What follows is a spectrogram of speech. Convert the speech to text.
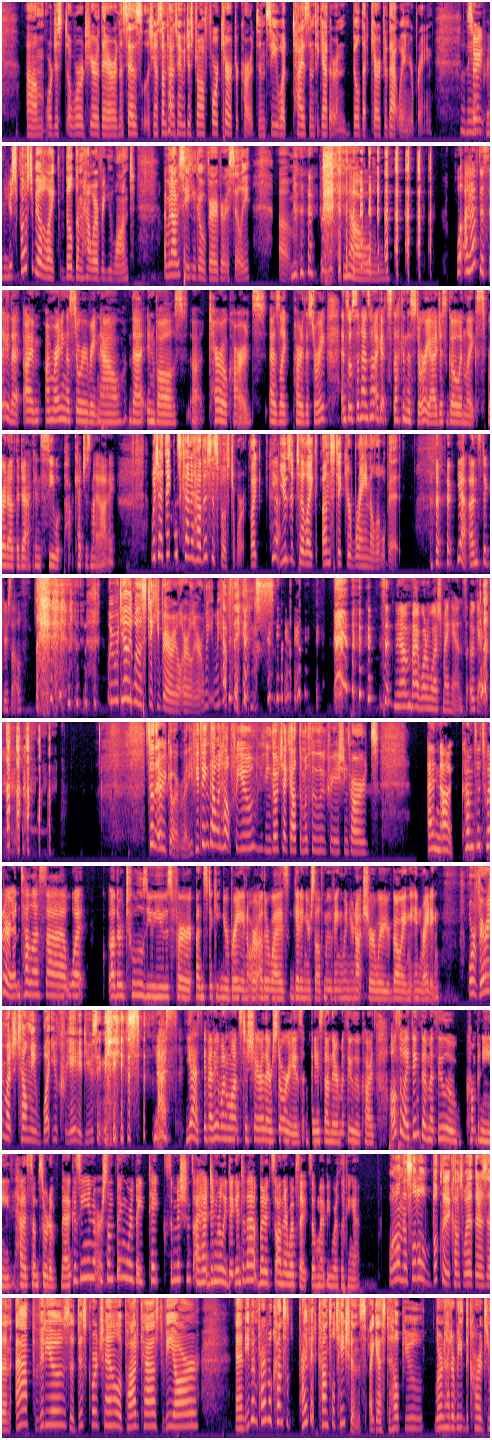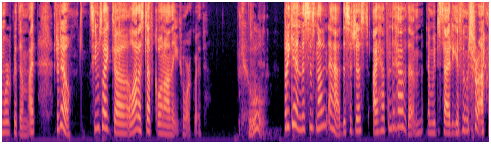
um, or just a word here or there. And it says, you know, sometimes maybe just draw four character cards and see what ties them together and build that character that way in your brain. Oh, they so are pretty. you're supposed to be able to like build them however you want. I mean, obviously, you can go very very silly. Um, no. well, I have to say that I'm I'm writing a story right now that involves uh, tarot cards as like part of the story, and so sometimes when I get stuck in the story, I just go and like spread out the deck and see what po- catches my eye. which I think is kind of how this is supposed to work. Like, Yeah. use it to like unstick your brain a little bit. yeah, unstick yourself. We were dealing with a sticky burial earlier. We we have things. now I want to wash my hands. Okay. so there you go, everybody. If you think that would help for you, you can go check out the Mythulu creation cards. And uh, come to Twitter and tell us uh, what other tools you use for unsticking your brain or otherwise getting yourself moving when you're not sure where you're going in writing. Or very much tell me what you created using these. Yes, yes. If anyone wants to share their stories based on their Mythulu cards. Also, I think the Mythulu company has some sort of magazine or something where they take submissions. I had, didn't really dig into that, but it's on their website, so it might be worth looking at. well, in this little booklet it comes with, there's an app, videos, a Discord channel, a podcast, VR, and even private consult- private consultations, I guess, to help you learn how to read the cards and work with them. I, I don't know. Seems like uh, a lot of stuff going on that you can work with. Cool. But again, this is not an ad. This is just I happen to have them, and we decided to give them a try.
